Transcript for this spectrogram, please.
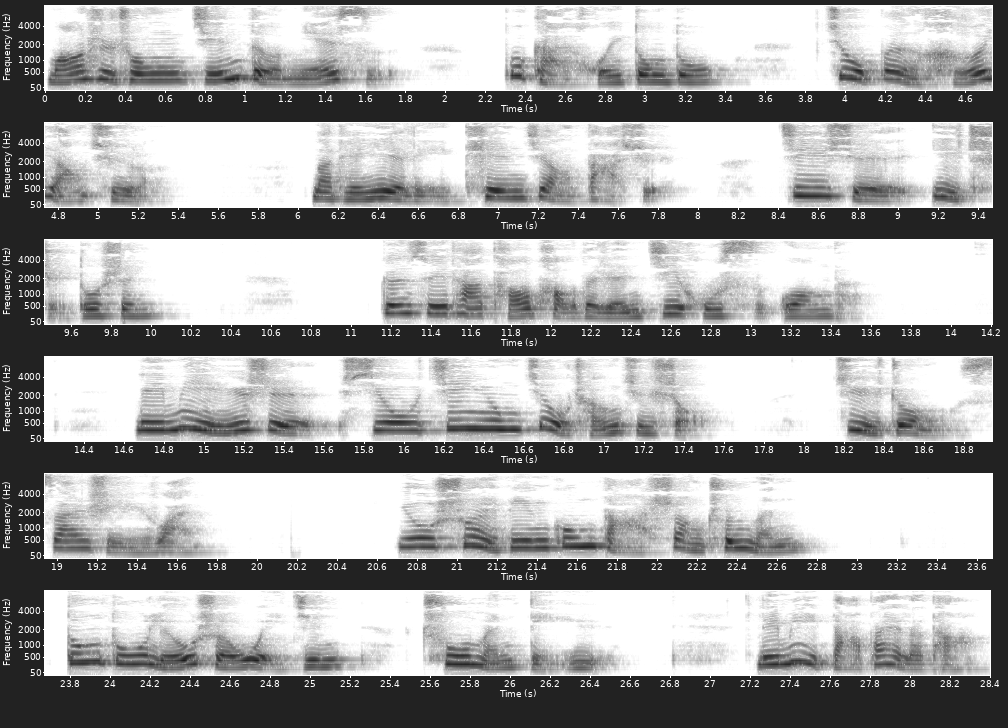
王世充仅得免死，不敢回东都，就奔河阳去了。那天夜里，天降大雪，积雪一尺多深。跟随他逃跑的人几乎死光了。李密于是修金庸旧城居守，聚众三十余万，又率兵攻打上春门。东都留守韦金出门抵御，李密打败了他，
